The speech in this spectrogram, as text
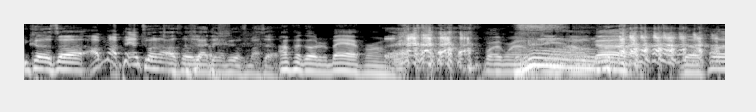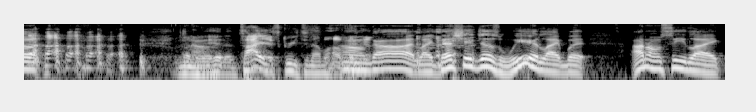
Because uh, I'm not paying two hundred dollars for a goddamn meal for myself. I'm finna go to the bathroom. Fuck around with you. Oh God, the fuck. I'm gonna hit a tire screeching that Oh motherfucker. God, like that shit just weird. Like, but I don't see like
